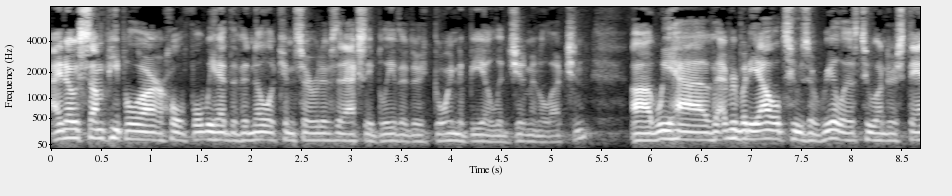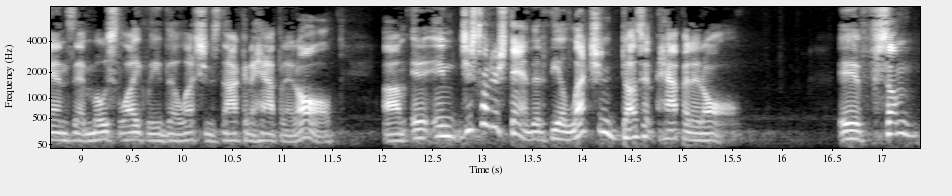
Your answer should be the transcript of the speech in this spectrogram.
I know some people are hopeful. We had the vanilla conservatives that actually believe that there's going to be a legitimate election. Uh, we have everybody else who's a realist who understands that most likely the election's not going to happen at all. Um, and, and just understand that if the election doesn't happen at all, if some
